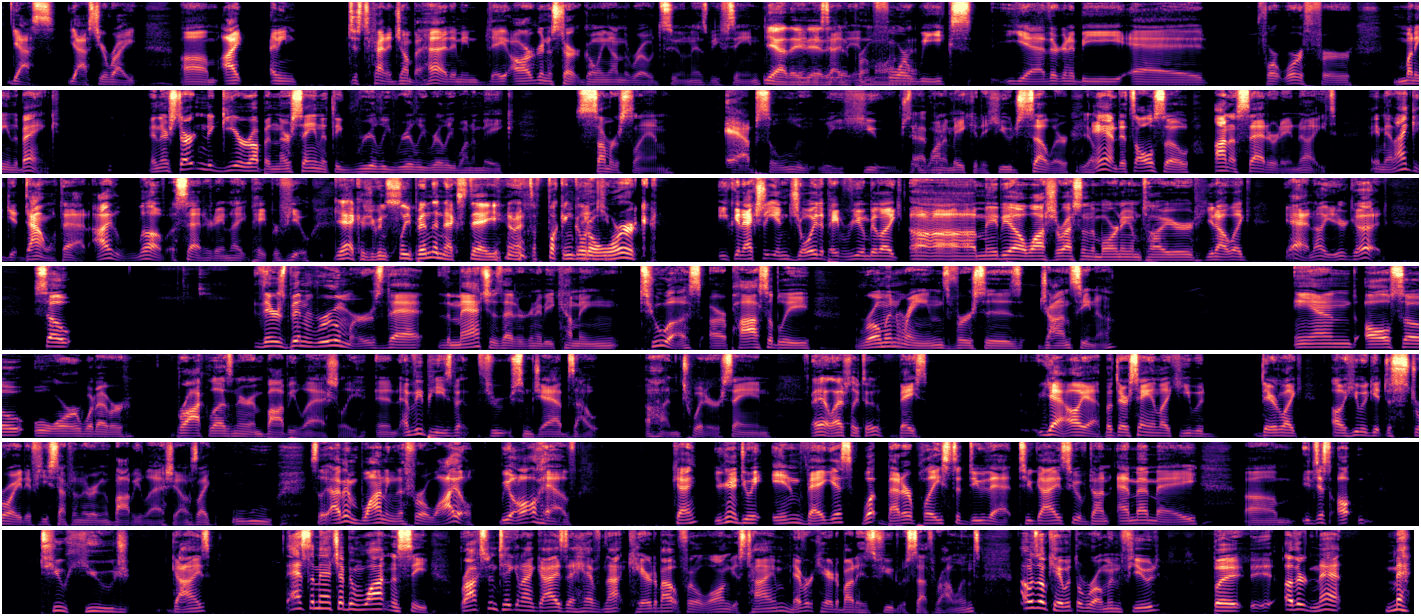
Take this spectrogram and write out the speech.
Yes, yes, you're right. Um, I, I mean, just to kind of jump ahead, I mean, they are going to start going on the road soon, as we've seen. Yeah, they And did. They said did in four weeks. Yeah, they're going to be at Fort Worth for Money in the Bank, and they're starting to gear up, and they're saying that they really, really, really want to make SummerSlam absolutely huge. They Epic. want to make it a huge seller, Yep. and it's also on a Saturday night. Hey man, I could get down with that. I love a Saturday night pay per view. Yeah, because you can sleep in the next day. You don't have to fucking go Thank to you. work. You can actually enjoy the pay per view and be like, uh, maybe I'll watch the rest in the morning. I'm tired. You know, like, yeah, no, you're good. So there's been rumors that the matches that are going to be coming to us are possibly Roman Reigns versus John Cena, and also or whatever Brock Lesnar and Bobby Lashley. And MVP's been through some jabs out on Twitter saying Yeah, Lashley too. base yeah oh yeah but they're saying like he would they're like oh he would get destroyed if he stepped in the ring with bobby lashley i was like ooh so i've been wanting this for a while we all have okay you're gonna do it in vegas what better place to do that two guys who have done mma um you just all two huge guys that's the match I've been wanting to see. Brock's been taking on guys I have not cared about for the longest time. Never cared about his feud with Seth Rollins. I was okay with the Roman feud, but uh, other than that, meh.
